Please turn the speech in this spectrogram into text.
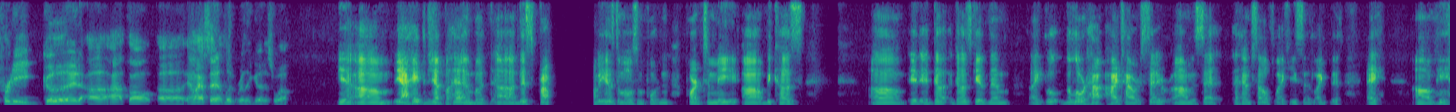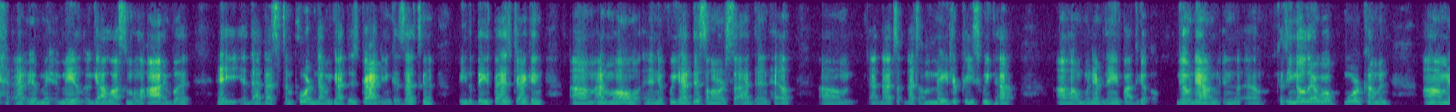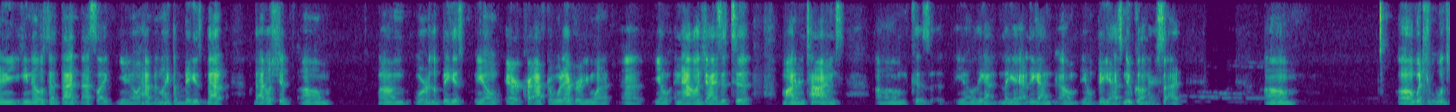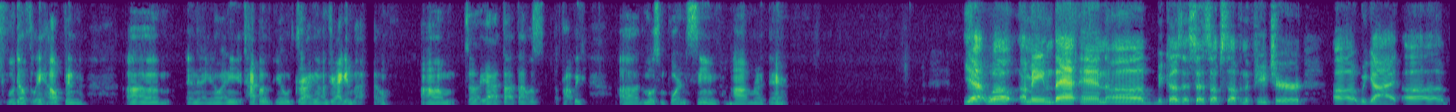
pretty good. Uh, I thought, uh, and like I said, it looked really good as well. Yeah, um, yeah. I hate to jump ahead, but uh, this probably is the most important part to me uh, because uh, it, it, do, it does give them like the Lord Hightower said it um, said himself, like he said, like this, hey, um, he it may, it may got lost in the eye, but hey, that that's important that we got this dragon because that's gonna be the biggest baddest dragon um, of them all. And if we got this on our side, then hell, um, that, that's a, that's a major piece we got um, when everything's about to go go down, and because uh, he know there will war coming, um, and he, he knows that that that's like you know having like the biggest battle battleship um, um, or the biggest you know aircraft or whatever you want to uh, you know analogize it to modern times um because you know they got they got they got um, you know big ass nuke on their side. Um, uh, which which will definitely help in um, you know any type of you know dragon on dragon battle. Um, so yeah, I thought that was probably uh, the most important scene um, right there. Yeah, well, I mean that, and uh, because it sets up stuff in the future, uh, we got uh,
